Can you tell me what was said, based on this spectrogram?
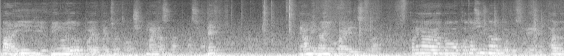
まあいいのヨーロッパはやっぱりちょっとマイナスになってますよね。でアメリカ横ばいですがこれがあの今年になるとですね多分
